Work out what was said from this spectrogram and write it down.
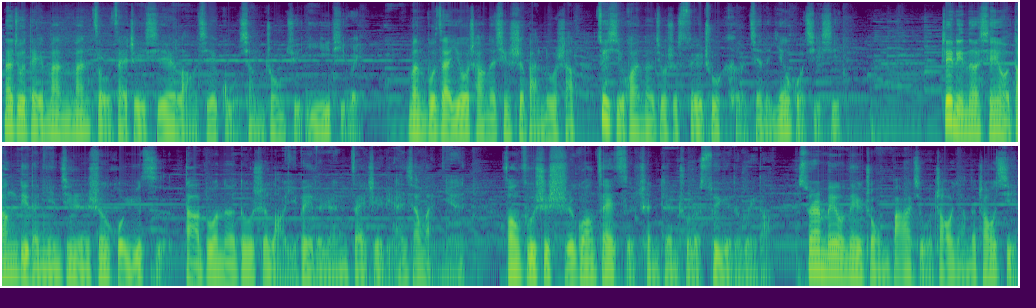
那就得慢慢走在这些老街古巷中去一一体味。漫步在悠长的青石板路上，最喜欢的就是随处可见的烟火气息。这里呢，鲜有当地的年轻人生活于此，大多呢都是老一辈的人在这里安享晚年，仿佛是时光在此沉淀出了岁月的味道。虽然没有那种八九朝阳的朝气，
